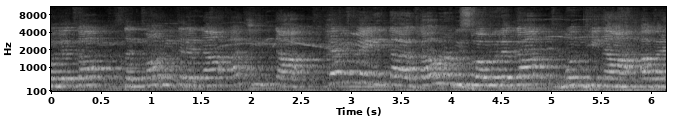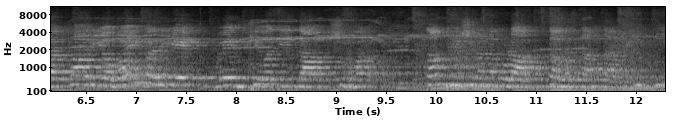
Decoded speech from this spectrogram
ಮೂಲಕ ಸನ್ಮಾನಿತರನ್ನ ಅಚಿಂತ, ಹೆಮ್ಮೆಯಿಂದ ಗೌರವಿಸುವ ಮೂಲಕ ಮುಂದಿನ ಅವರ ಕಾರ್ಯ ವೈಖರಿಗೆ ವೇದಿಕೆ ವತಿಯಿಂದ ಶುಭ ಸಂದೇಶವನ್ನು ಕೂಡ ಸಲ್ಲಿಸ್ತಾ ಇದ್ದಾರೆ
